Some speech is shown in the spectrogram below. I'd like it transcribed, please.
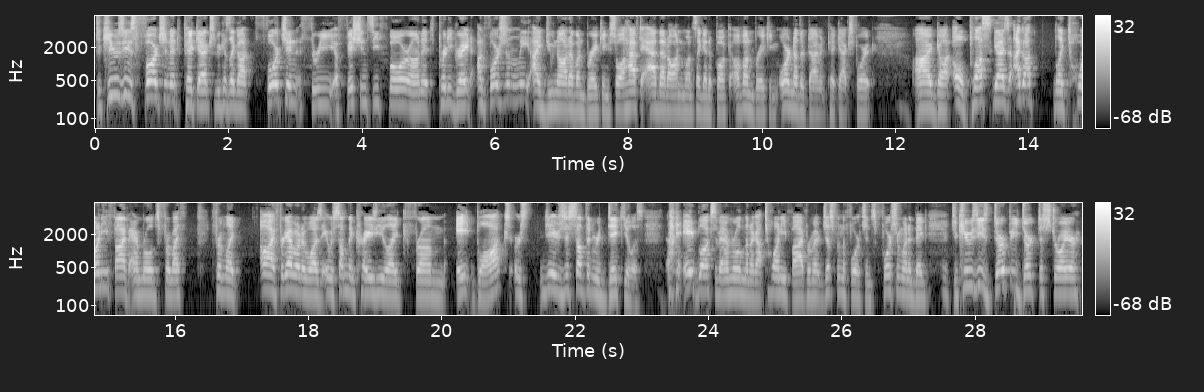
Jacuzzi's Fortunate Pickaxe because I got Fortune 3, Efficiency 4 on it. Pretty great. Unfortunately, I do not have Unbreaking, so I'll have to add that on once I get a book of Unbreaking or another Diamond Pickaxe for it. I got, oh, plus, guys, I got like 25 emeralds for my, from like oh, I forget what it was. It was something crazy like from eight blocks, or it was just something ridiculous. eight blocks of emerald, and then I got 25 from it just from the fortunes. Fortune went in big. Jacuzzi's Derpy Dirt Destroyer,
